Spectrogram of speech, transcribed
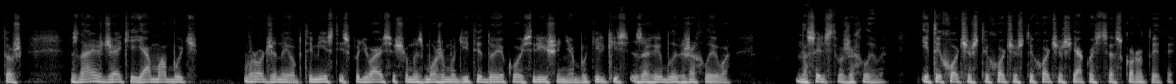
Тож, знаєш, Джекі, я, мабуть, вроджений оптиміст і сподіваюся, що ми зможемо дійти до якогось рішення, бо кількість загиблих жахлива, насильство жахливе. І ти хочеш, ти хочеш, ти хочеш якось це скоротити.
